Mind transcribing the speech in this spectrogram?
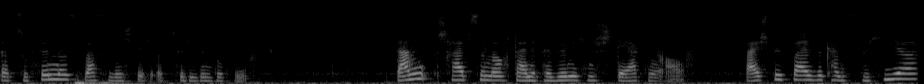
dazu findest, was wichtig ist für diesen Beruf. Dann schreibst du noch deine persönlichen Stärken auf. Beispielsweise kannst du hier,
